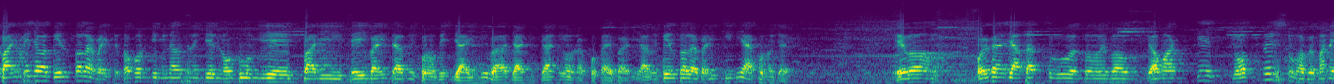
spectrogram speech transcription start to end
বাড়িতে যাওয়া বেলতলার বাড়িতে, তখন যে মৃণাল সেনের যে নতুন যে বাড়ি, সেই বাড়িতে আমি কোনোদিন যাইনি বা জানি জানিও না কোথায় বাড়ি। আমি বেলতলার বাড়ি চিনি, এখনও জানি। এবং ওইখানে যাতায়াত শুরু হতো এবং আমাকে যথেষ্টভাবে মানে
